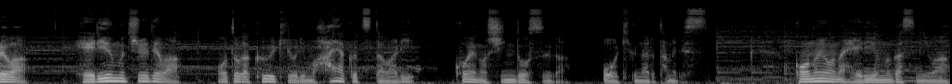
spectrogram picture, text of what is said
れはヘリウム中では音が空気よりも速く伝わり声の振動数が大きくなるためです。このようなヘリウムガスには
